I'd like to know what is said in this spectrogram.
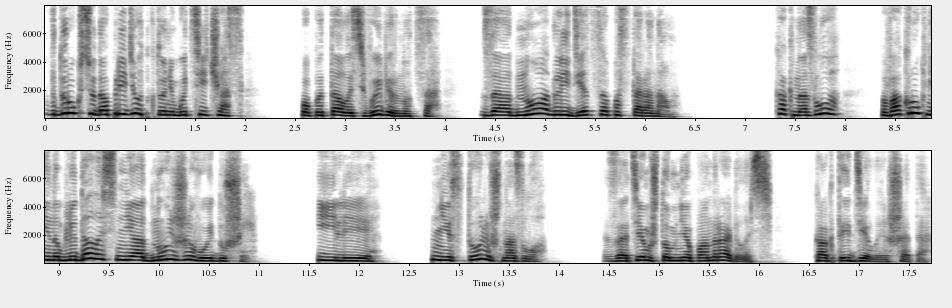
Вдруг сюда придет кто-нибудь сейчас? Попыталась вывернуться, заодно оглядеться по сторонам. Как назло, вокруг не наблюдалось ни одной живой души. Или не столь уж назло. Затем, что мне понравилось, как ты делаешь это.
